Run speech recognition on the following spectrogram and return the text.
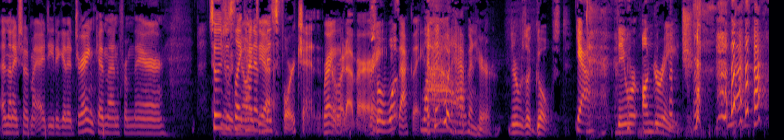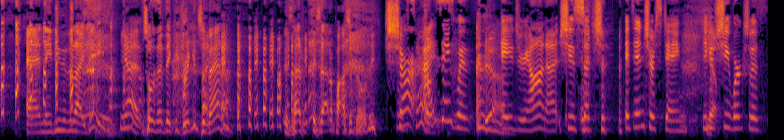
And then I showed my ID to get a drink. And then from there, So it was Yeah, just like no kind idea. of misfortune Right. or whatever. Right. So what? exactly. I think what happened here, there was a ghost. Yeah. They were underage. and they needed an ID yes. so that they could drink in Savannah. Is that is that a possibility? Sure. sense. I think with Yeah. Adriana, she's such, it's interesting because Yep. she works with,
